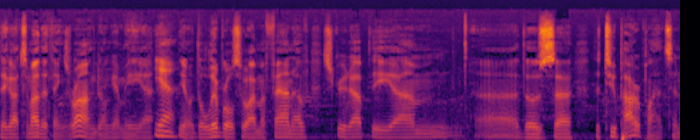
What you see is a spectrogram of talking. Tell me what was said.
They got some other things wrong, don't get me. Uh, Yeah. You know, the Liberals, who I'm a fan of, screwed up the um, uh, those uh, the two power plants in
